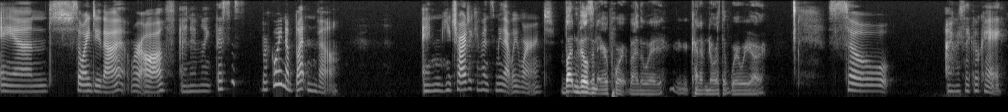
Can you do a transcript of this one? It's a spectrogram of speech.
and so I do that. We're off. And I'm like, this is, we're going to Buttonville. And he tried to convince me that we weren't. Buttonville's an airport, by the way, kind of north of where we are. So I was like, okay,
